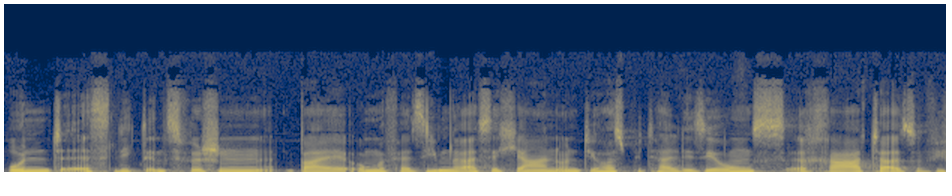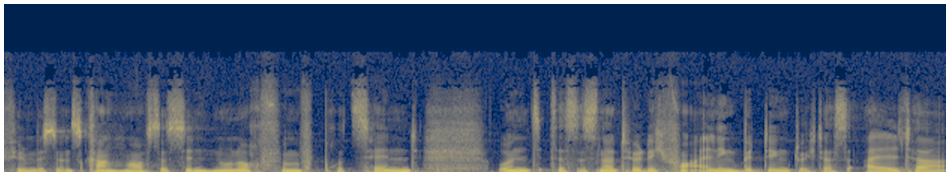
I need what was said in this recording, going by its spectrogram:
Und es liegt inzwischen bei ungefähr 37 Jahren und die Hospitalisierungsrate, also wie viel müssen ins Krankenhaus, das sind nur noch 5 Prozent. Und das ist natürlich vor allen Dingen bedingt durch das Alter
